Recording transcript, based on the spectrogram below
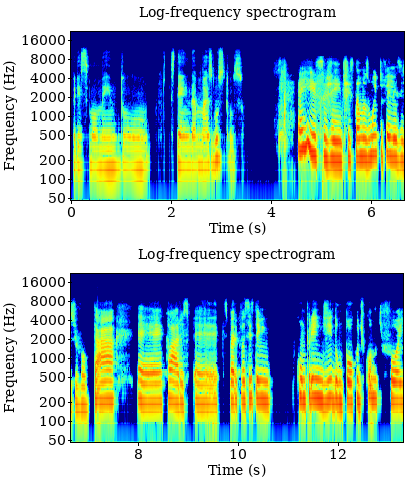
para esse momento ser ainda mais gostoso. É isso, gente. Estamos muito felizes de voltar. É, claro, é, espero que vocês tenham compreendido um pouco de como que foi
